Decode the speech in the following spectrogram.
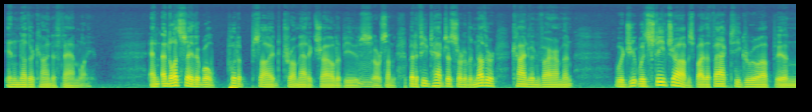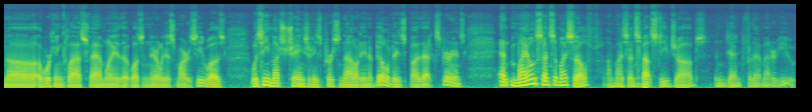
in another kind of family? And, and let's say that we'll put aside traumatic child abuse mm-hmm. or something, but if you'd had just sort of another kind of environment would you, was Steve Jobs, by the fact he grew up in uh, a working class family that wasn't nearly as smart as he was, was he much changed in his personality and abilities by that experience? And my own sense of myself, uh, my sense about Steve Jobs, and, and for that matter you,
